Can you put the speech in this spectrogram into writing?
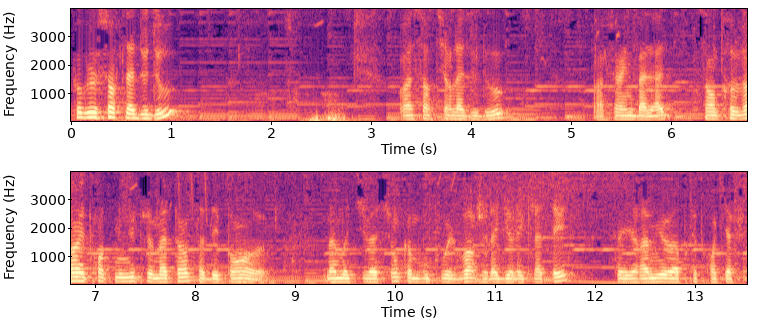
Faut que je sorte la doudou. On va sortir la doudou. On va faire une balade. C'est entre 20 et 30 minutes le matin, ça dépend euh, ma motivation. Comme vous pouvez le voir, j'ai la gueule éclatée. Ça ira mieux après trois cafés.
